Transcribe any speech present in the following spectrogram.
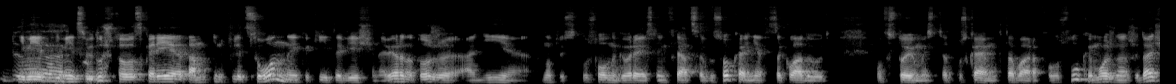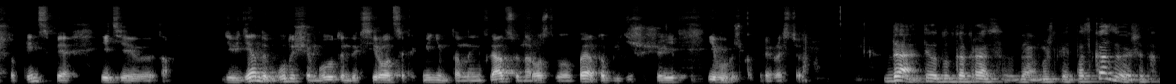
Имеет, имеется в виду, что скорее там инфляционные какие-то вещи, наверное, тоже они, ну, то есть, условно говоря, если инфляция высокая, они это закладывают в стоимость отпускаемых товаров и услуг, и можно ожидать, что, в принципе, эти там, дивиденды в будущем будут индексироваться как минимум там, на инфляцию, на рост ВВП, а то, глядишь, еще и, и выручка прирастет. Да, ты вот тут как раз, да, можно сказать, подсказываешь. Это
